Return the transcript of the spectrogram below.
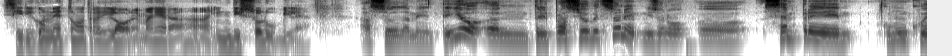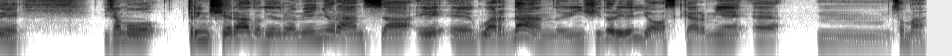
si riconnettono tra di loro in maniera indissolubile. Assolutamente. Io um, per il prossimo pezzone mi sono uh, sempre comunque, diciamo, trincerato dietro la mia ignoranza e eh, guardando i vincitori degli Oscar mi è eh, mm, insomma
